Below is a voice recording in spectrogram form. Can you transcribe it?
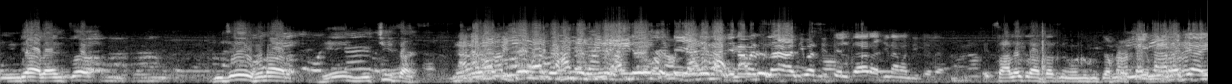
इंडिया अलायन्सचा विजय होणार हे निश्चित आहे. नाना भाऊ, पिछले बार कहाँ गलती रही थी? याने राजीनामा दिला आदिवासी सेलचा राजीनामा दिलेला आहे चालत राहतात निवडणुकीच्या काही प्रचारात. नाराजी आहे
